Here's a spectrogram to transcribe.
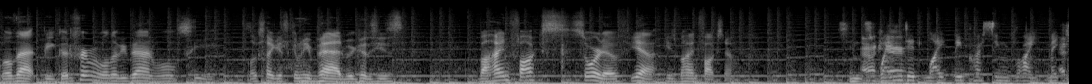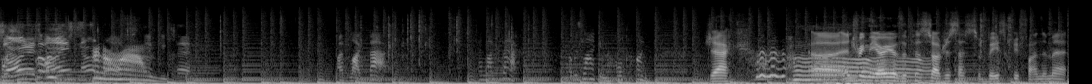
Will that be good for him or will that be bad? We'll see. Looks like it's gonna be bad because he's behind Fox, sort of. Yeah, he's behind Fox now. Since when care. did lightly pressing right make As my long as boat I'm spin not lost, around? Like you said. I'd like that. I like that. I was lagging the whole time. Jack, uh, entering the area of the pit stop just has to basically find the mat.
